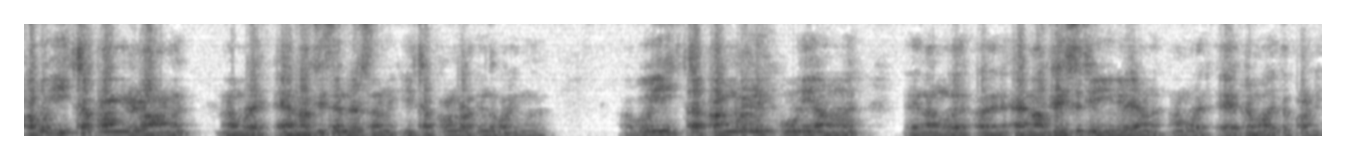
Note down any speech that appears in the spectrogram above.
അപ്പോൾ ഈ ചക്രങ്ങളിലാണ് നമ്മുടെ എനർജി സെന്റേഴ്സ് ആണ് ഈ ചക്രങ്ങൾ എന്ന് പറയുന്നത്. അപ്പോൾ ഈ ചക്രങ്ങളിൽ കൂടിയാണ് നമ്മൾ അതിനെ എനർജൈസ് ചെയ്യുകയാണ് നമ്മുടെ ഏറ്റവും ആദ്യത്തെ പണി.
